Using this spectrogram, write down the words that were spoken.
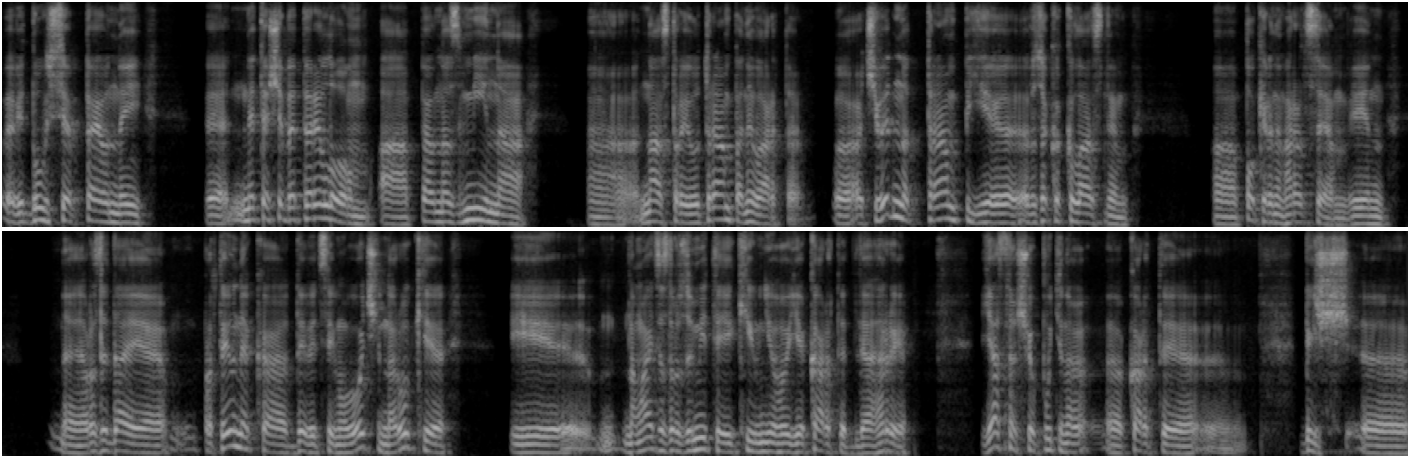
відбувся певний не те, щоб перелом, а певна зміна настрою у Трампа не варто. Е, Очевидно, Трамп є висококласним покерним гравцем. Він розглядає противника, дивиться йому в очі на руки і намагається зрозуміти, які в нього є карти для гри. Ясно, що у Путіна е, карти е, більш е,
